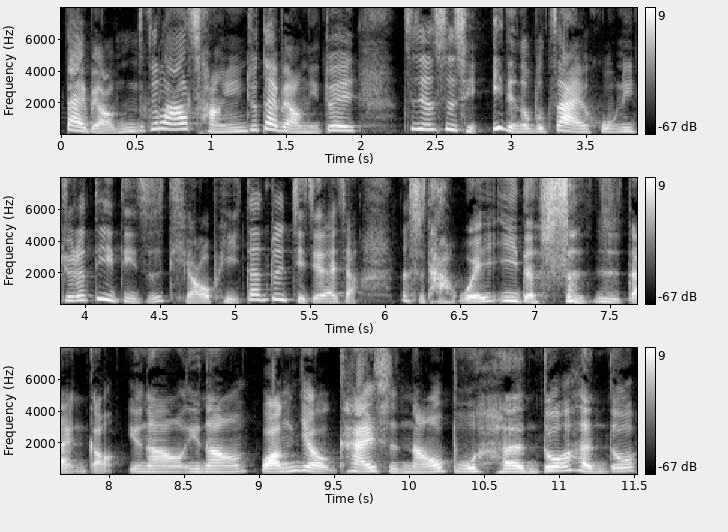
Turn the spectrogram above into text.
代表你这个拉长音，就代表你对这件事情一点都不在乎。你觉得弟弟只是调皮，但对姐姐来讲，那是他唯一的生日蛋糕。You know, you know。网友开始脑补很多很多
